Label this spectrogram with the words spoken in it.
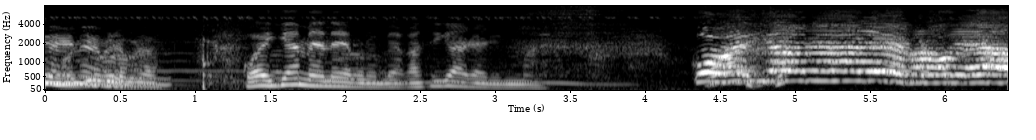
yine bro bro. Kasi ga garim ma. Koyga mene bro Kasi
